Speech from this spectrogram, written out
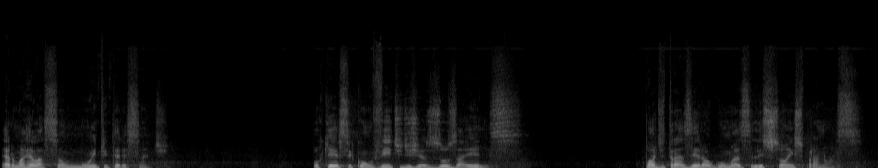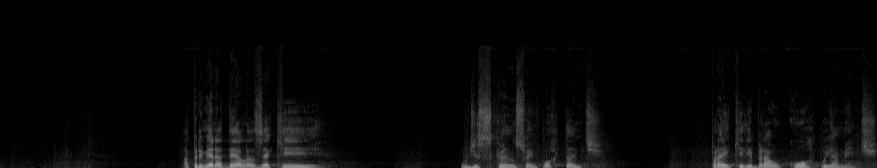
era uma relação muito interessante. Porque esse convite de Jesus a eles pode trazer algumas lições para nós. A primeira delas é que o descanso é importante para equilibrar o corpo e a mente.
